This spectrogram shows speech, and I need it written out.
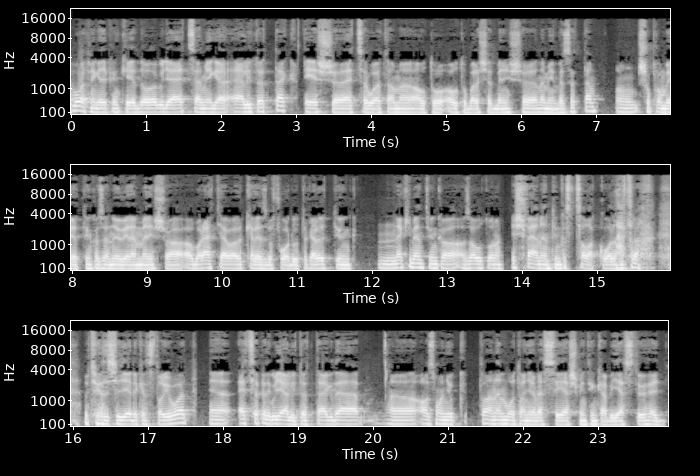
volt még egyébként két dolog, ugye egyszer még el, elütöttek, és egyszer voltam autó, autóbalesetben is, nem én vezettem. Sopronba jöttünk az a nővéremmel és a, a barátjával, keresztbe fordultak előttünk, neki mentünk az autónak, és felmentünk a szalagkorlátra, úgyhogy ez is egy érdekes sztori volt. Egyszer pedig ugye elütöttek, de az mondjuk talán nem volt annyira veszélyes, mint inkább ijesztő, egy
